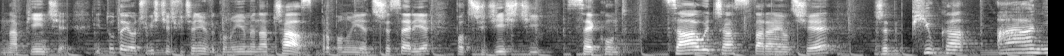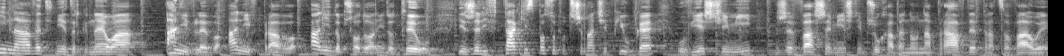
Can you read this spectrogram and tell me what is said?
napięcie. I tutaj oczywiście ćwiczenie wykonujemy na czas. Proponuję trzy serie po 30 sekund, cały czas starając się, żeby piłka ani nawet nie drgnęła ani w lewo, ani w prawo, ani do przodu, ani do tyłu. Jeżeli w taki sposób utrzymacie piłkę, uwierzcie mi, że wasze mięśnie brzucha będą naprawdę pracowały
